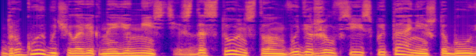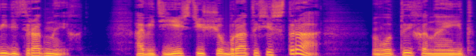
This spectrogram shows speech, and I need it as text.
Другой бы человек на ее месте с достоинством выдержал все испытания, чтобы увидеть родных. А ведь есть еще брат и сестра, вот их Анаит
